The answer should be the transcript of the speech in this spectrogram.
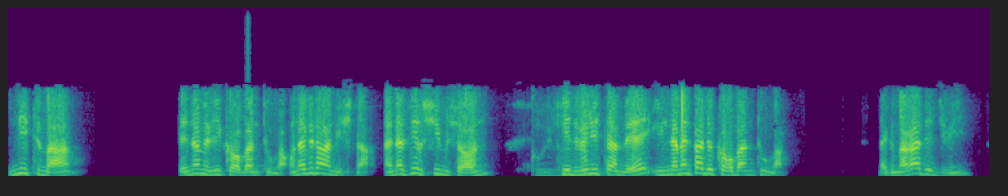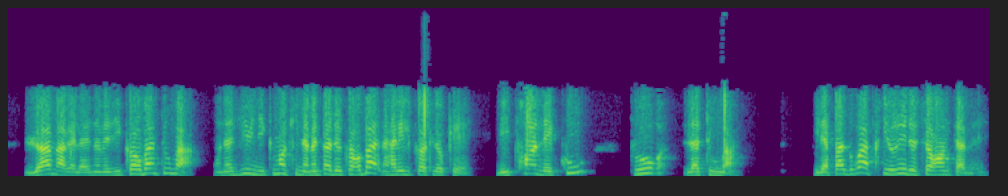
Nitma, et Korban Tuma. On a vu dans la Mishnah, un Nazir Shimshon, qui est devenu tamé, il n'amène pas de korban touma. La Gemara déduit, le amarela nommé korban touma. On a dit uniquement qu'il n'amène pas de korban, halil kot mais il prend les coups pour la touma. Il n'a pas le droit a priori de se rendre tamé.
